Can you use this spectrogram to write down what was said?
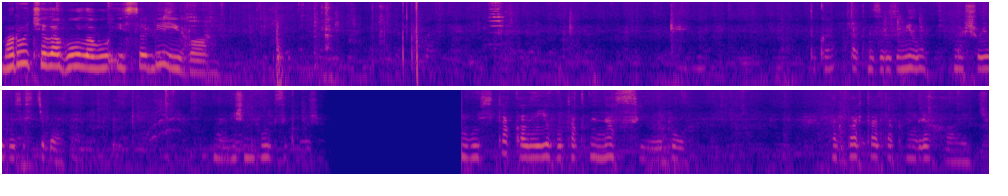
морочила голову і собі, і вам. Тільки так не зрозуміло, на що його застібати. На нижній гудзик може. Ось так, але його так не носили, бо від борта так не лягають.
